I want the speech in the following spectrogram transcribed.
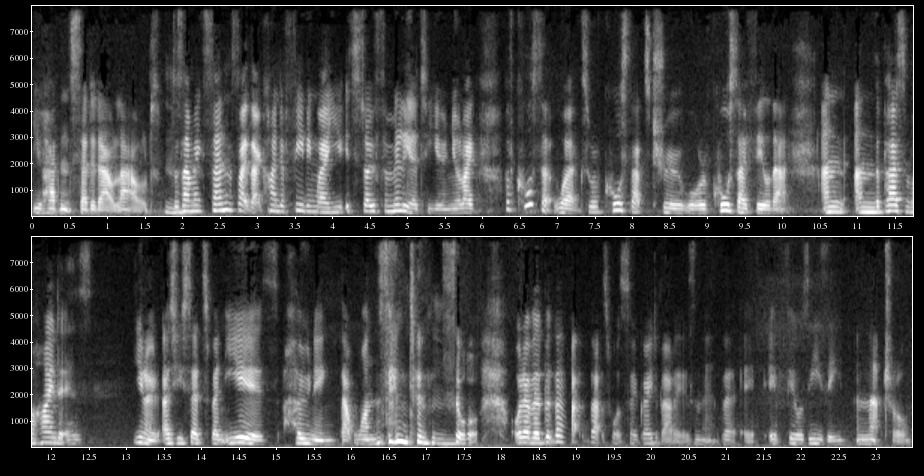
you hadn't said it out loud. Does that hmm. make sense? Like that kind of feeling where you it's so familiar to you and you're like, of course that works or of course that's true or of course I feel that. And and the person behind it has you know, as you said, spent years honing that one sentence or whatever. But that that's what's so great about it, isn't it? That it, it feels easy and natural.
